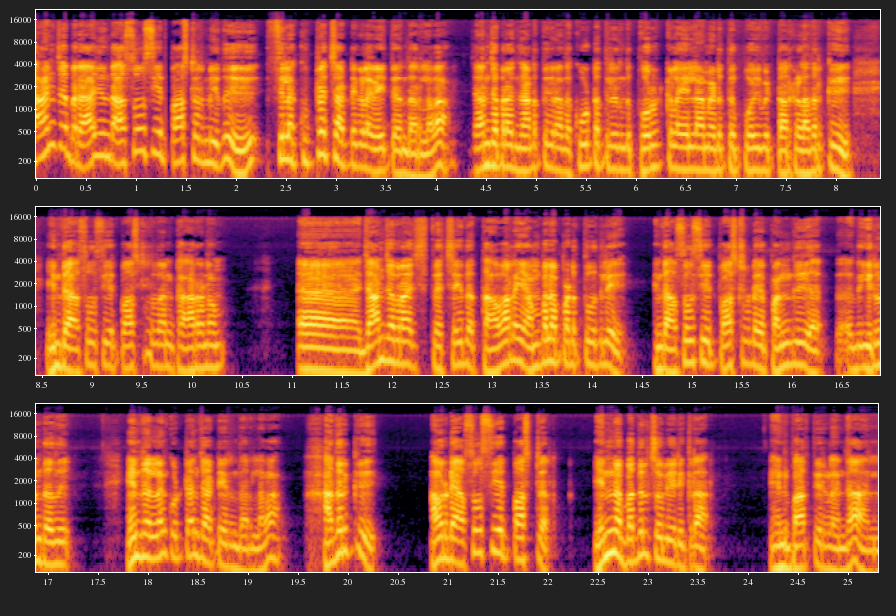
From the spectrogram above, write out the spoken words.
ஜான் ஜபராஜ் இந்த அசோசியேட் பாஸ்டர் மீது சில குற்றச்சாட்டுகளை வைத்திருந்தார் அல்லவா? ஜான்ஜபராஜ் நடத்துகிற அந்த கூட்டத்திலிருந்து பொருட்களை எல்லாம் எடுத்து போய்விட்டார்கள். அதற்கு இந்த அசோசியேட் பாஸ்டர் தான் காரணம். ஜான்ஜபராஜ் செய்த தவறை அம்பலப்படுத்துவதிலே இந்த அசோசியேட் பாஸ்டருடைய பங்கு அது இருந்தது. என்றெல்லாம் குற்றம் சாட்டியிருந்தார் அல்லவா அதற்கு அவருடைய அசோசியேட் பாஸ்டர் என்ன பதில் சொல்லியிருக்கிறார் என்று பார்த்தீர்கள் என்றால்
